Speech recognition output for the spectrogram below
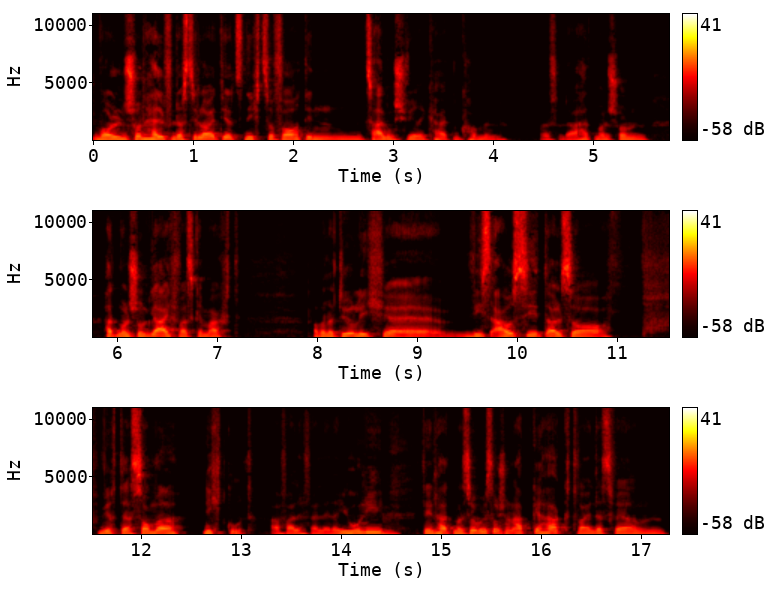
wollen schon helfen, dass die Leute jetzt nicht sofort in Zahlungsschwierigkeiten kommen. Also da hat man schon, hat man schon gleich was gemacht. Aber natürlich, äh, wie es aussieht, also wird der Sommer nicht gut, auf alle Fälle. Der Juni, mhm. den hat man sowieso schon abgehackt, weil das wären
